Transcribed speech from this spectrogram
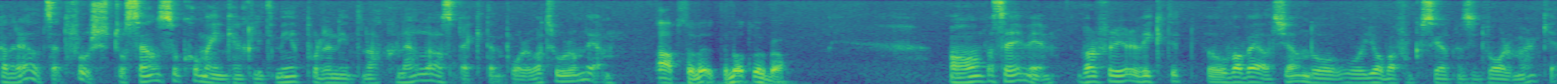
generellt sett först. Och sen så komma in kanske lite mer på den internationella aspekten på det. Vad tror du om det? Absolut, det låter väl bra. Ja, vad säger vi? Varför är det viktigt att vara välkänd och, och jobba fokuserat med sitt varumärke?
